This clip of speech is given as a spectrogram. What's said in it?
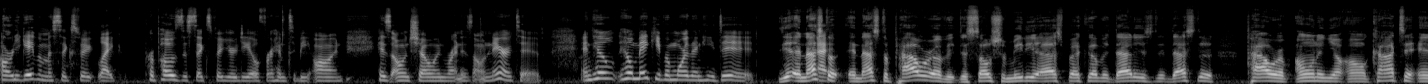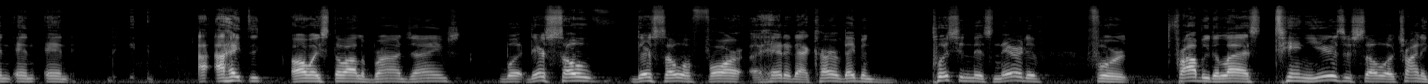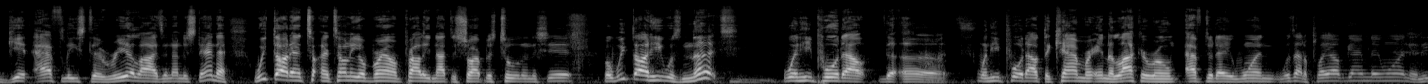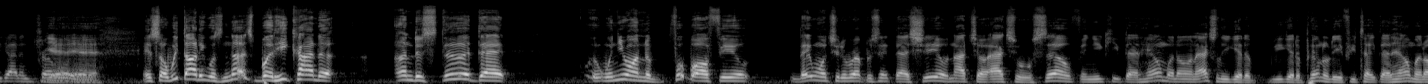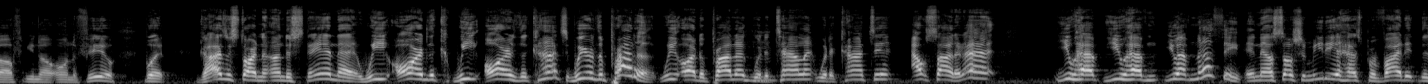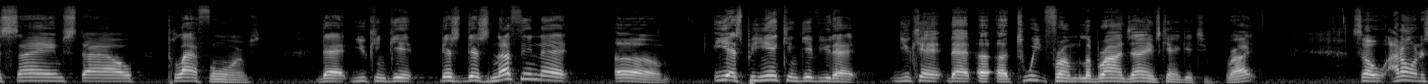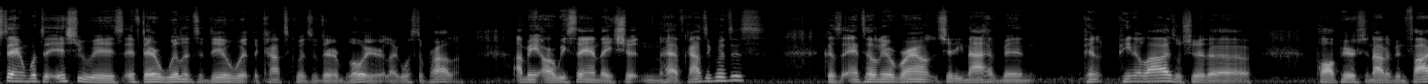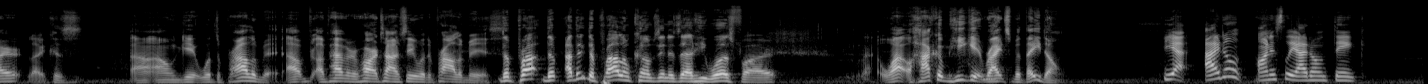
already gave him a six figure, like proposed a six figure deal for him to be on his own show and run his own narrative, and he'll he'll make even more than he did. Yeah, and that's I- the and that's the power of it. The social media aspect of it. That is the that's the power of owning your own content. And and and I, I hate to always throw out LeBron James, but they're so they're so far ahead of that curve. They've been pushing this narrative for probably the last 10 years or so of trying to get athletes to realize and understand that. We thought Ant- Antonio Brown probably not the sharpest tool in the shed, but we thought he was nuts when he pulled out the uh when he pulled out the camera in the locker room after they won was that a playoff game they won and he got in trouble Yeah, and, yeah. and so we thought he was nuts but he kind of understood that when you're on the football field they want you to represent that shield not your actual self and you keep that helmet on actually you get a you get a penalty if you take that helmet off you know on the field. But guys are starting to understand that we are the we are the content we are the product. We are the product we're the talent we're the content. Outside of that you have you have you have nothing. And now social media has provided the same style platforms that you can get. There's there's nothing that um, espn can give you that you can't that a, a tweet from lebron james can't get you right So I don't understand what the issue is if they're willing to deal with the consequence of their employer. Like, what's the problem? I mean, are we saying they shouldn't have consequences? Because Antonio Brown should he not have been pen- penalized, or should uh, Paul Pierce should not have been fired? Like, because I, I don't get what the problem is. I'm, I'm having a hard time seeing what the problem is. the pro the, i think the problem comes in is that he was fired Why? How come he get rights but they don't? Yeah, I don't honestly. I don't think.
